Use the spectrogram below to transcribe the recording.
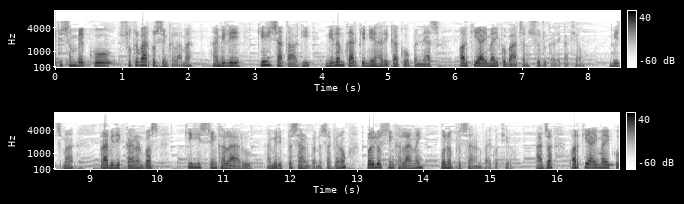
श्रुति सम्वेकको शुक्रबारको श्रृङ्खलामा हामीले केही साता अघि निलम कार्की निहारिकाको उपन्यास अर्की आइमाईको वाचन शुरू गरेका थियौं। बीचमा प्राविधिक कारणवश केही श्रृङ्खलाहरू हामीले प्रसारण गर्न सकेनौं। पहिलो श्रृङ्खला नै पुनः प्रसारण भएको थियो। आज अर्की आइमाईको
